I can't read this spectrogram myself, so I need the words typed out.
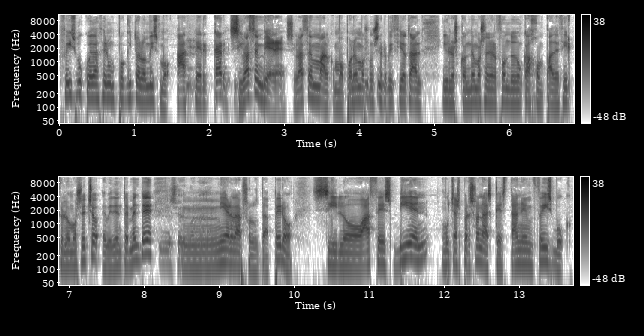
Facebook puede hacer un poquito lo mismo, acercar, si lo hacen bien, ¿eh? si lo hacen mal, como ponemos un servicio tal y lo escondemos en el fondo de un cajón para decir que lo hemos hecho, evidentemente, No mierda absoluta. Pero si lo haces bien, muchas personas que están en Facebook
